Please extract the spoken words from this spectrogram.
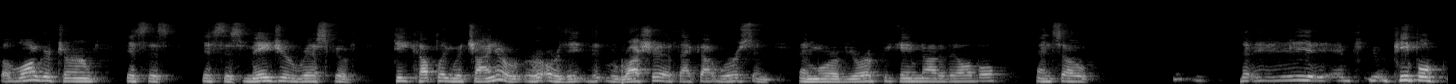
But longer term, it's this it's this major risk of decoupling with China or, or, or the, the Russia if that got worse and and more of Europe became not available. And so the, people,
